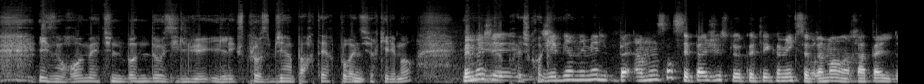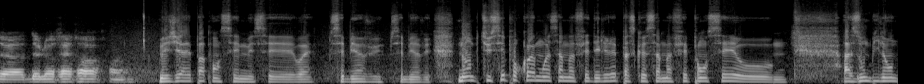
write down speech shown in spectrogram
ils en remettent une bonne dose. Ils lui, il explose bien par terre pour être mm. sûr qu'il est mort. Mais moi, j'ai bien aimé. Bah, à mon sens, c'est pas juste le côté comique, c'est vraiment un rappel de, de leur erreur. Hein. Mais j'y avais pas pensé, mais c'est ouais, c'est bien vu, c'est bien vu. Non, tu sais pourquoi moi ça m'a fait délirer? Parce que ça m'a fait penser au à Zombieland,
